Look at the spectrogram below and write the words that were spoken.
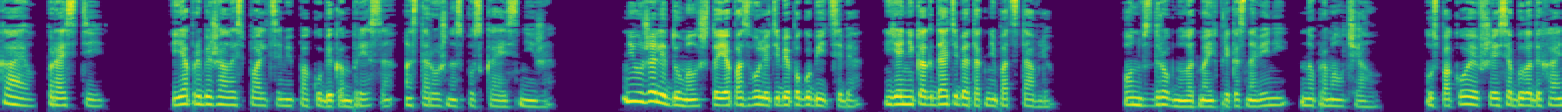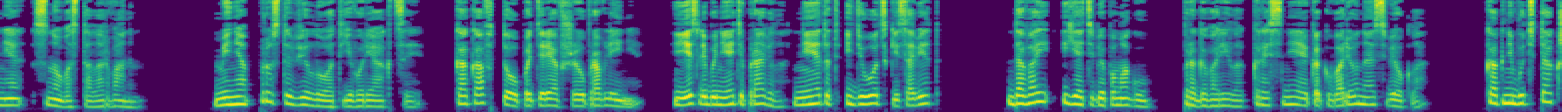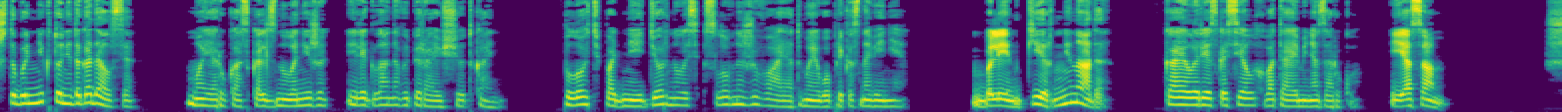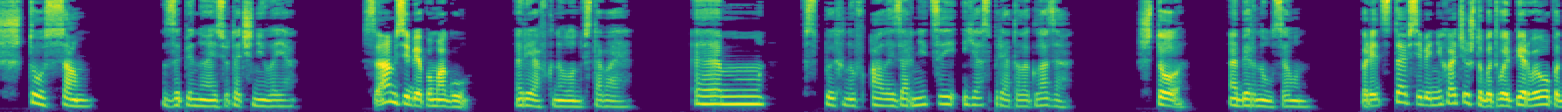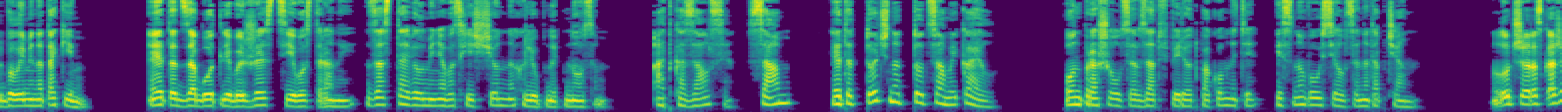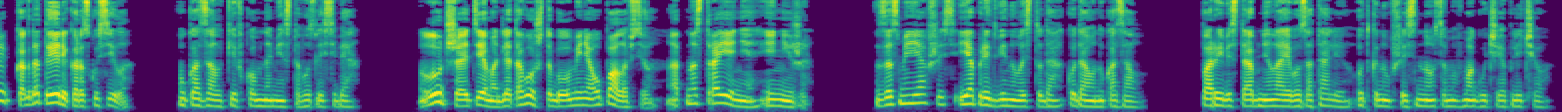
Кайл, прости. Я пробежалась пальцами по кубикам пресса, осторожно спускаясь ниже. Неужели думал, что я позволю тебе погубить себя? Я никогда тебя так не подставлю. Он вздрогнул от моих прикосновений, но промолчал. Успокоившееся было дыхание снова стало рваным. Меня просто вело от его реакции. Как авто, потерявшее управление. Если бы не эти правила, не этот идиотский совет... «Давай я тебе помогу», — проговорила, краснее, как вареная свекла. «Как-нибудь так, чтобы никто не догадался». Моя рука скользнула ниже и легла на выпирающую ткань. Плоть под ней дернулась, словно живая от моего прикосновения. «Блин, Кир, не надо!» Кайл резко сел, хватая меня за руку. «Я сам». «Что сам?» — запинаясь, уточнила я. «Сам себе помогу», — рявкнул он, вставая. «Эм...» — вспыхнув алой зорницей, я спрятала глаза. «Что?» — обернулся он. «Представь себе, не хочу, чтобы твой первый опыт был именно таким». Этот заботливый жест с его стороны заставил меня восхищенно хлюпнуть носом. Отказался? Сам? Это точно тот самый Кайл? Он прошелся взад вперед по комнате и снова уселся на топчан. «Лучше расскажи, когда ты Эрика раскусила», — указал кивком на место возле себя. «Лучшая тема для того, чтобы у меня упало все от настроения и ниже». Засмеявшись, я придвинулась туда, куда он указал. Порывисто обняла его за талию, уткнувшись носом в могучее плечо.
